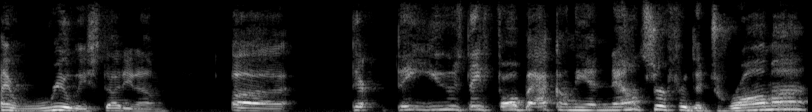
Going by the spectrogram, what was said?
I really studied them. Uh, they use they fall back on the announcer for the drama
